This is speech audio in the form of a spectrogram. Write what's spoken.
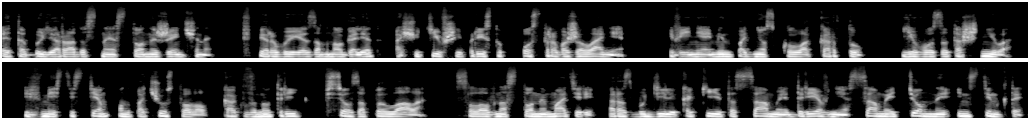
Это были радостные стоны женщины, впервые за много лет ощутивший приступ острого желания. Вениамин поднес кулак к рту, его затошнило, и вместе с тем он почувствовал, как внутри все запылало, словно стоны матери разбудили какие-то самые древние, самые темные инстинкты.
